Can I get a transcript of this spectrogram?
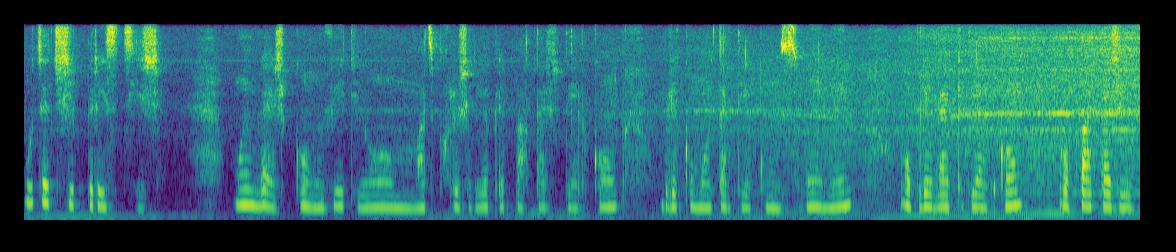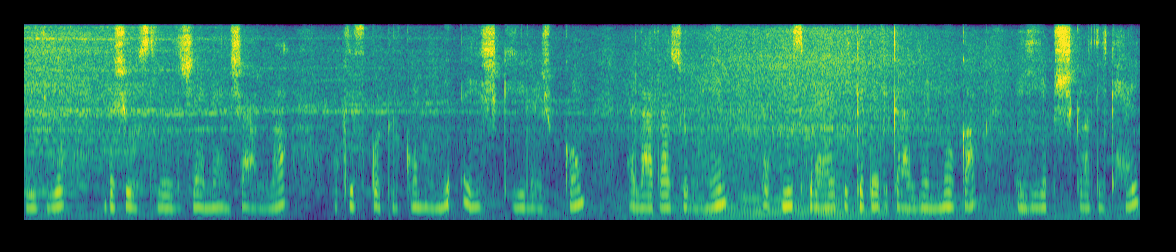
وتتجي بريستيج. المهم لا عجبكم الفيديو ما تبخلوش عليا ب les partages ديالكم ب les commentaires ديالكم زوينين وب les likes ديالكم وبارطاجيو الفيديو باش يوصل للجميع إن شاء الله. وكيف قلت لكم أي شكل عجبكم على الراس والعين وبالنسبة لهذه كذلك راه هي ال nougat هي بالشكل الكحل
